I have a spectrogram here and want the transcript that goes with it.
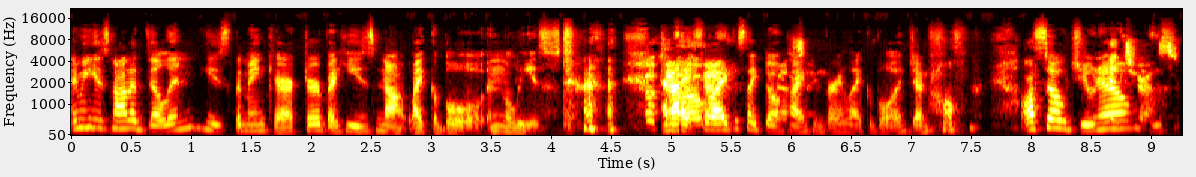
I mean, he's not a villain. He's the main character, but he's not likable in the least. Okay. and I, so. I just like don't find him very likable in general. also, Juno, Interesting.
